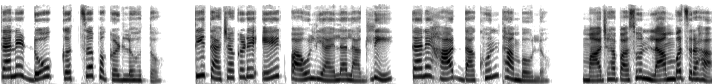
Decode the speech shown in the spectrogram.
त्याने डोक कच्च पकडलं होतं. ती त्याच्याकडे एक पाऊल यायला लागली त्याने हात दाखवून थांबवलं. माझ्यापासून लांबच रहा.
